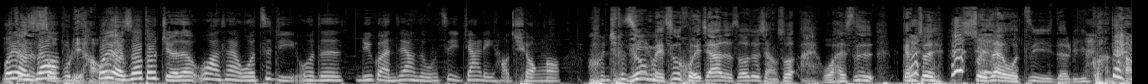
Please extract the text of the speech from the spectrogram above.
我有时候受不了。我有时候都觉得哇塞，我自己我的旅馆这样子，我自己家里好穷哦，我就每次回家的时候就想说，哎，我还是干脆 睡在我自己的旅馆好。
